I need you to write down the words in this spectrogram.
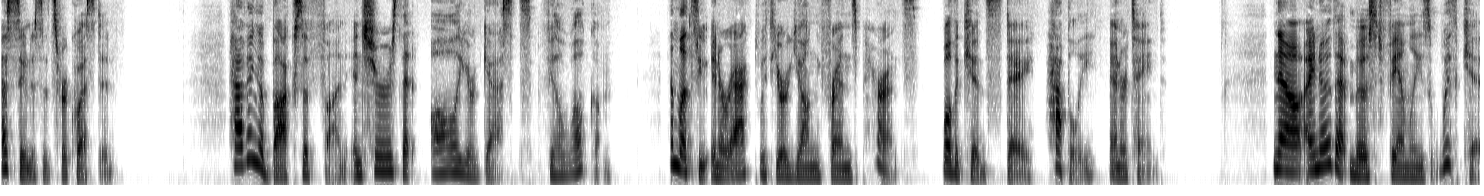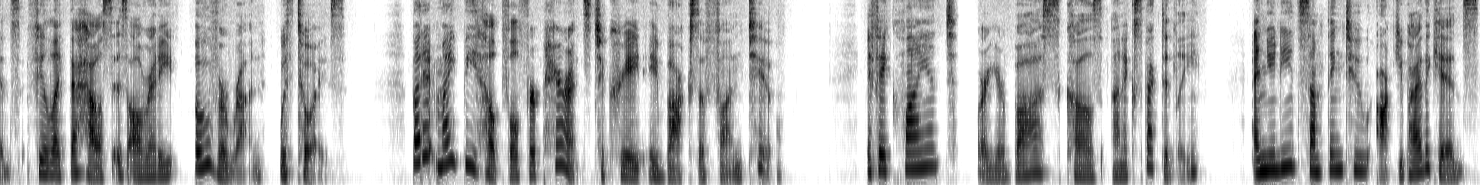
as soon as it's requested. Having a box of fun ensures that all your guests feel welcome and lets you interact with your young friends' parents while the kids stay happily entertained. Now, I know that most families with kids feel like the house is already overrun with toys but it might be helpful for parents to create a box of fun too. If a client or your boss calls unexpectedly and you need something to occupy the kids,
